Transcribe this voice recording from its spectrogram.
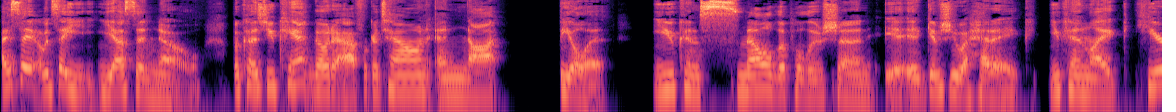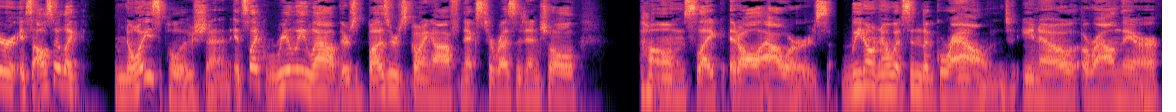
I say I would say yes and no because you can't go to Africa Town and not feel it. You can smell the pollution. It, it gives you a headache. You can like hear. It's also like noise pollution. It's like really loud. There's buzzers going off next to residential homes like at all hours. We don't know what's in the ground, you know, around there.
